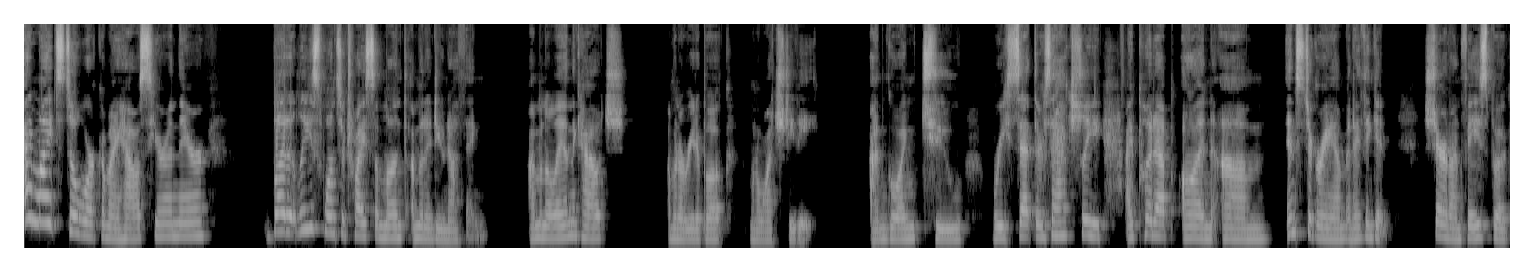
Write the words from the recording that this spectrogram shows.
I might still work on my house here and there. But at least once or twice a month, I'm going to do nothing. I'm going to lay on the couch. I'm going to read a book. I'm going to watch TV. I'm going to reset. There's actually, I put up on um, Instagram and I think it shared on Facebook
